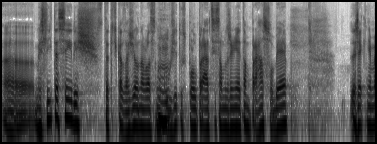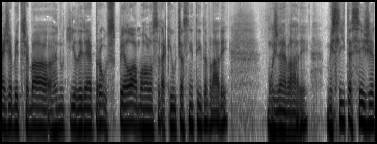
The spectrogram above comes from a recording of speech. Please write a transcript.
Uh, myslíte si, když jste teďka zažil na vlastní mm. kůži tu spolupráci, samozřejmě je tam Praha sobě, řekněme, že by třeba hnutí lidé prouspělo a mohlo se taky účastnit této vlády, možné vlády. Myslíte si, že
